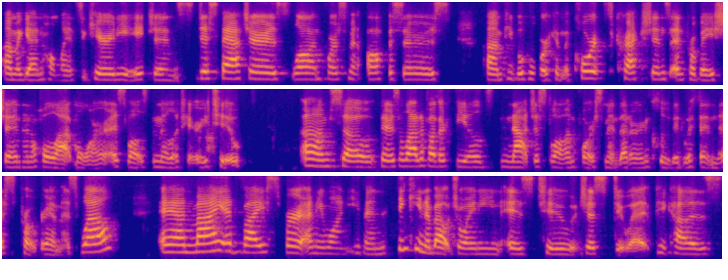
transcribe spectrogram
um, again, Homeland Security agents, dispatchers, law enforcement officers, um, people who work in the courts, corrections, and probation, and a whole lot more, as well as the military too. Um, so there's a lot of other fields, not just law enforcement, that are included within this program as well. And my advice for anyone even thinking about joining is to just do it because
